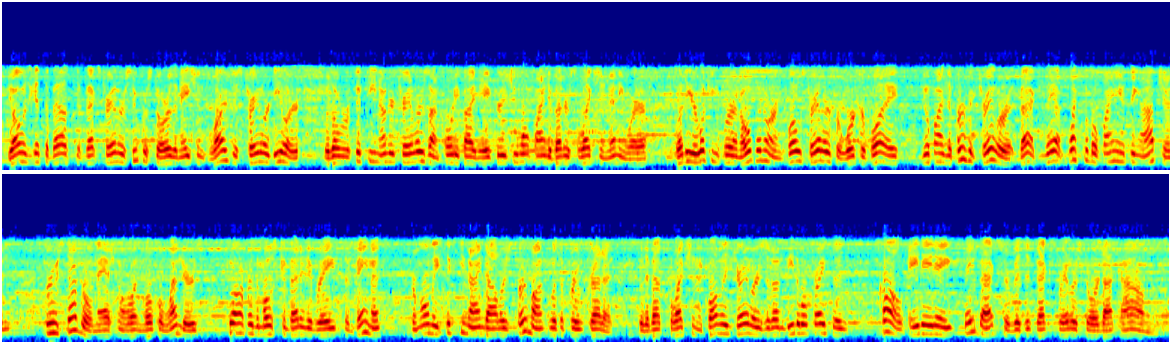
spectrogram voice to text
You always get the best at Beck's Trailer Superstore, the nation's largest trailer dealer. With over 1,500 trailers on 45 acres, you won't find a better selection anywhere. Whether you're looking for an open or enclosed trailer for work or play, you'll find the perfect trailer at Beck's. They have flexible financing options through several national and local lenders to offer the most competitive rates and payments from only $69 per month with approved credit. For the best selection of quality trailers at unbeatable prices, call 888-SAY-BEX or visit BEXTrailerstore.com.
